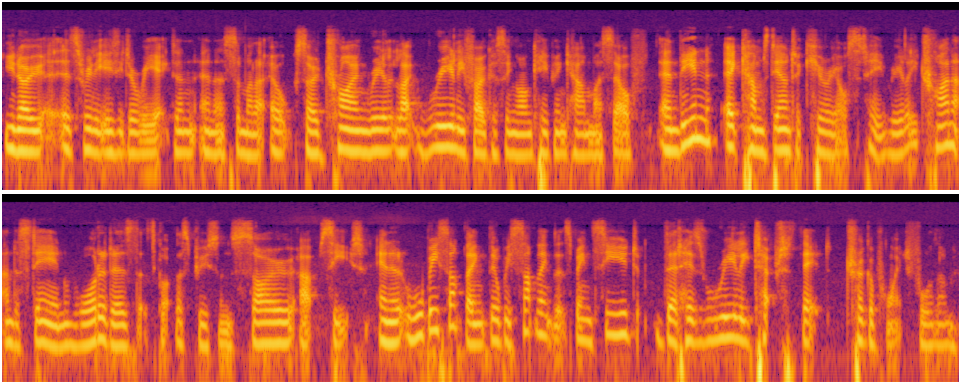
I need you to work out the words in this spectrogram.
you know it's really easy to react in, in a similar ilk. So trying really like really focusing on keeping calm myself. And then it comes down to curiosity really trying to understand what it is that's got this person so upset. And it will be something there'll be something that's been said that has really tipped that trigger point for them.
